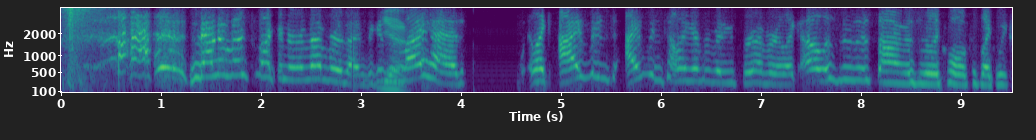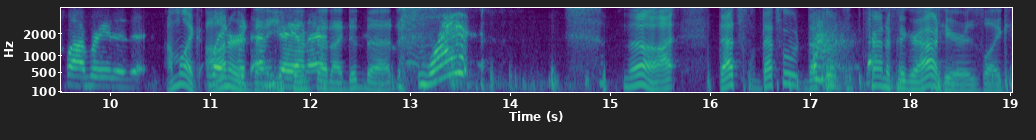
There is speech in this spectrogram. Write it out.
None of us fucking remember then because Yeah. in my head, like I've been I've been telling everybody forever, like, oh, listen to this song. It was really cool because like we collaborated it. I'm like Like honored with that you think that I did that. What? no, I that's that's what that's what I'm trying to figure out here is like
